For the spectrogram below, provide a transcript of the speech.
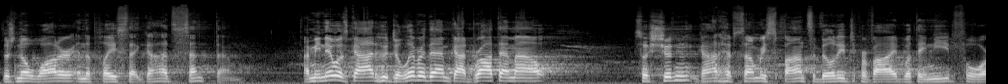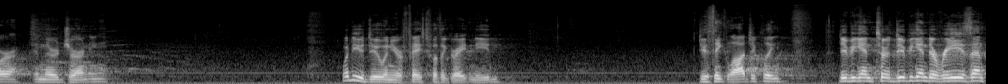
There's no water in the place that God sent them. I mean, it was God who delivered them, God brought them out. So, shouldn't God have some responsibility to provide what they need for in their journey? What do you do when you're faced with a great need? Do you think logically? Do you begin to, do you begin to reason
